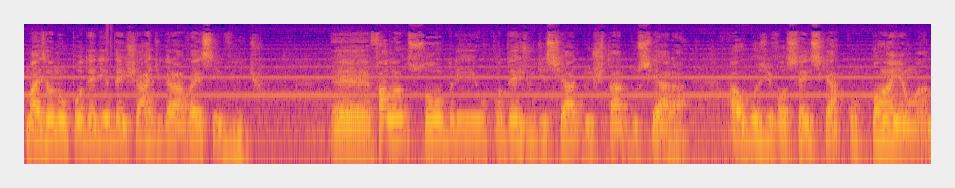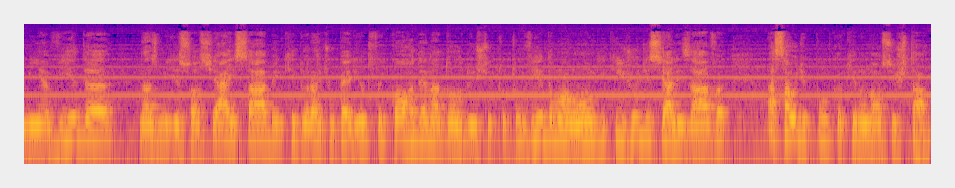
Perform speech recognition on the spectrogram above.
mas eu não poderia deixar de gravar esse vídeo. É, falando sobre o Poder Judiciário do Estado do Ceará. Alguns de vocês que acompanham a minha vida nas mídias sociais sabem que durante um período fui coordenador do Instituto Vida, uma ONG que judicializava a saúde pública aqui no nosso estado.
